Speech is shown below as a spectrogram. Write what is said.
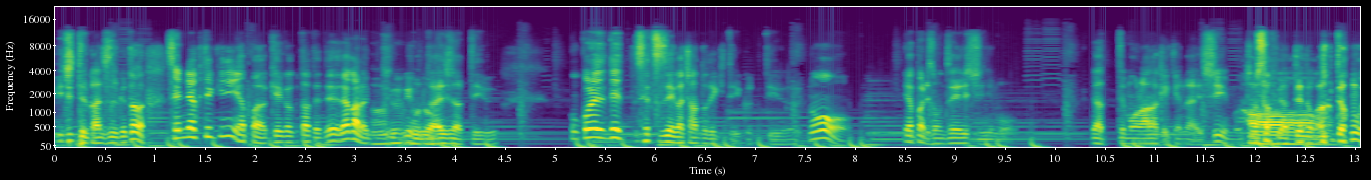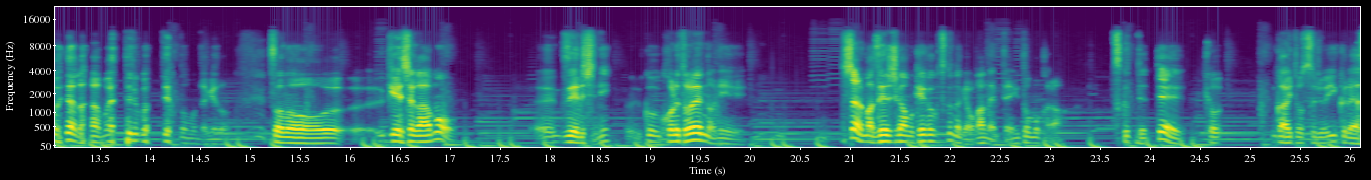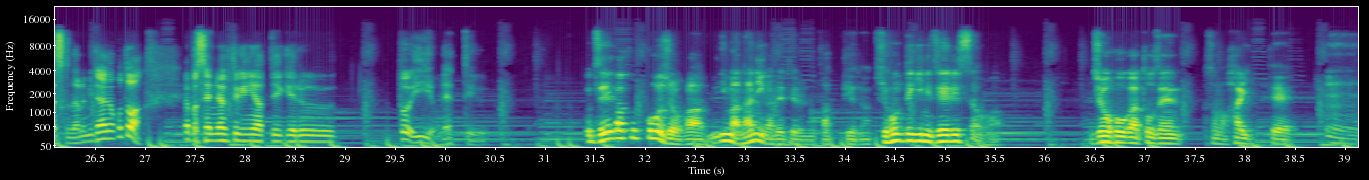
いじってる感じするけど、戦略的にやっぱ計画立てて、だからなるほど結構大事だっていう。これで節税がちゃんとできていくっていうのを、やっぱりその税理士にもやってもらわなきゃいけないし、もうスタッフやってるのかなって思いながら、もやってる子やってると思うんだけど、その経営者側もえー税理士にここれ取れるのに、そしたらまあ税理士側も計画作んなきゃ分かんないみたいに言うと思うから、作ってって、今日該当するよいくら安くなるみたいなことは、やっぱ戦略的にやっていけるといいよねっていう。税額控除が今何が出てるのかっていうのは、基本的に税理士さんは情報が当然その入ってうん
